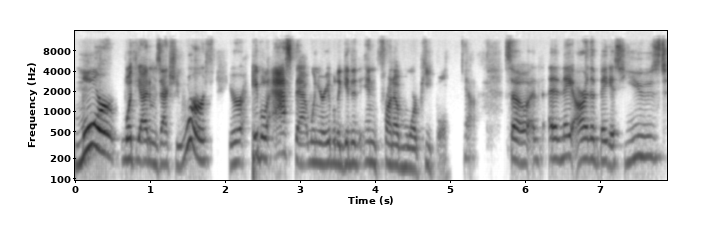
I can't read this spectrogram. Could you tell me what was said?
more what the item is actually worth you're able to ask that when you're able to get it in front of more people yeah so and they are the biggest used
